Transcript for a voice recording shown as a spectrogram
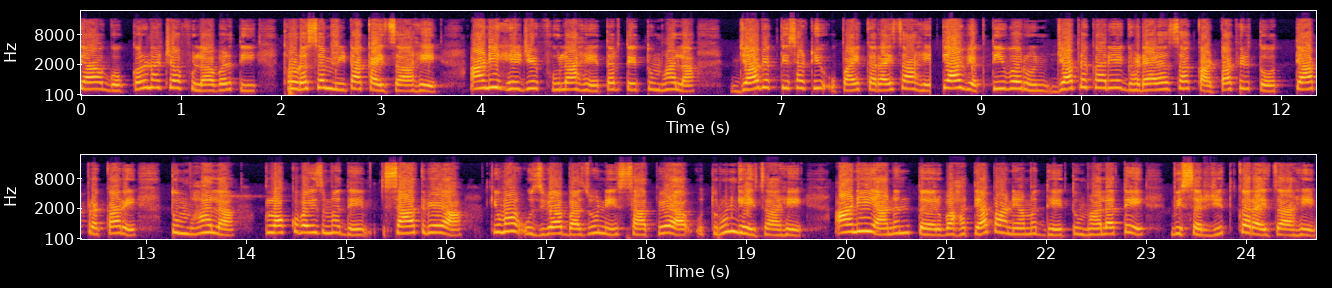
त्या गोकर्णाच्या फुलावरती थोडंसं मी टाकायचं आहे. आणि हे जे फुल आहे तर ते तुम्हाला ज्या व्यक्तीसाठी उपाय करायचा आहे त्या व्यक्तीवरून ज्या प्रकारे घड्याळाचा काटा फिरतो त्या प्रकारे तुम्हाला क्लॉकवाईजमध्ये सात वेळा किंवा उजव्या बाजूने सात वेळा उतरून घ्यायचं आहे आणि यानंतर वाहत्या पाण्यामध्ये तुम्हाला ते विसर्जित करायचं आहे.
